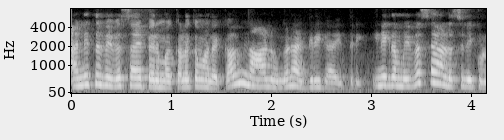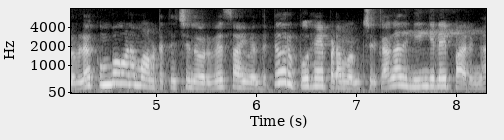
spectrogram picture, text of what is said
அனைத்து விவசாய பெருமக்களுக்கு வணக்கம். நான் உங்கள் அக்ரி காயத்ரி. இன்னைக்கு நம்ம விவசாய ஆலோசனை குழுவில் கும்பகோணம் மாவட்டத்தை சேர்ந்த ஒரு விவசாயி வந்துட்டு ஒரு புகைப்படம் அமைச்சிருக்காங்க. அது நீங்களே பாருங்க.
